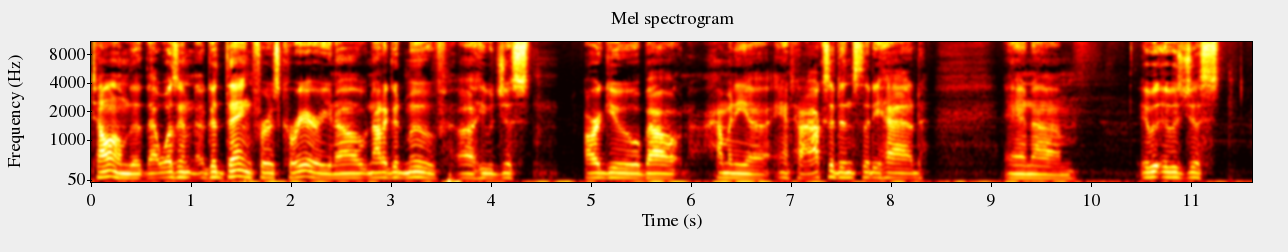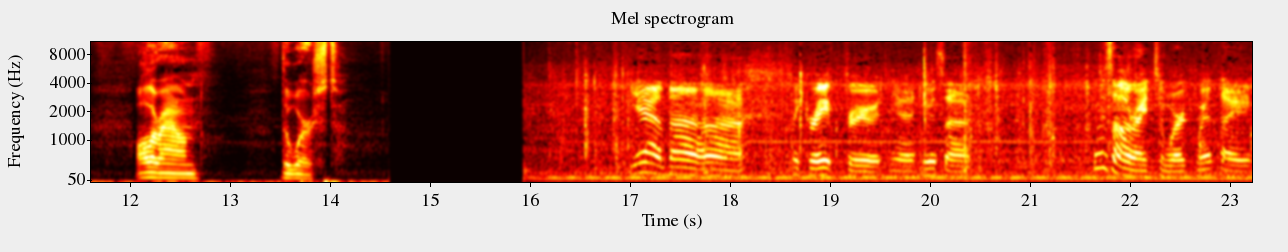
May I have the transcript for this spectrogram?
tell him that that wasn't a good thing for his career, you know, not a good move, uh, he would just argue about how many uh, antioxidants that he had, and um, it it was just all around the worst. Yeah, the uh, the grapefruit. Yeah, he was uh, he was all right to work with. I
